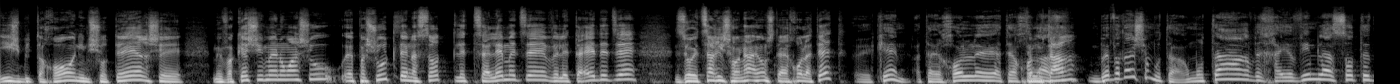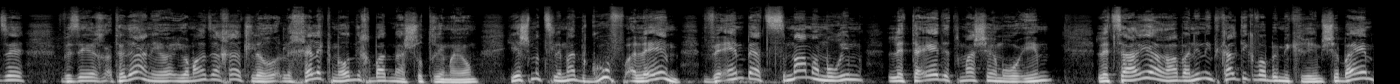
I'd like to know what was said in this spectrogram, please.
איש ביטחון, עם שוטר שמבקש ממנו משהו, אה, פשוט לנסות לצלם את זה ולתעד את זה. זו עצה ראשונה היום שאתה יכול לתת? אה, כן, אתה יכול... אה, אתה יכול זה מותר? לעשות- בוודאי שמותר. מותר וחייבים לעשות את זה. וזה, אתה יודע, אני אומר את זה אחרת, לחלק מאוד נכבד מהשוטרים היום, יש מצלמת גוף עליהם, והם בעצמם אמורים לתעד את מה שהם רואים. לצערי הרב, אני נתקלתי כבר במקרים שבהם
